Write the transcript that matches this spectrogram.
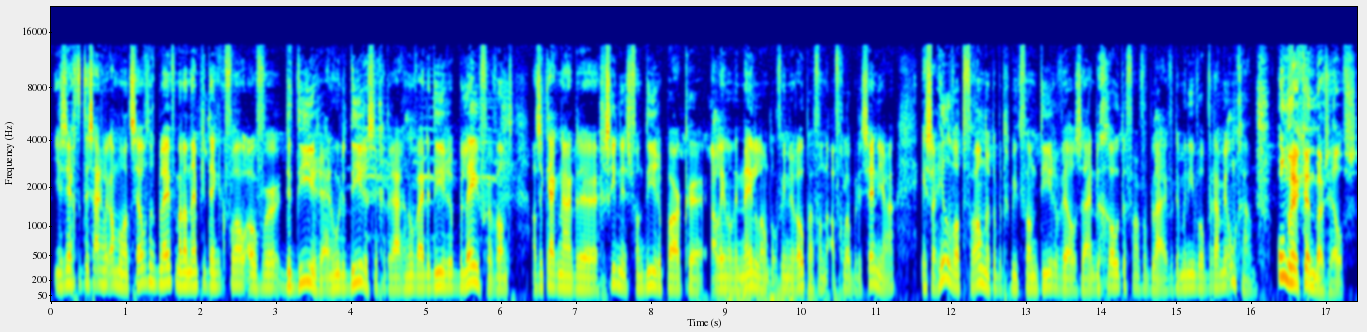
Je zegt het is eigenlijk allemaal hetzelfde gebleven, maar dan heb je denk ik vooral over de dieren en hoe de dieren zich gedragen en hoe wij de dieren beleven. Want als ik kijk naar de geschiedenis van dierenparken, alleen al in Nederland of in Europa van de afgelopen decennia, is er heel wat veranderd op het gebied van dierenwelzijn, de grootte van verblijven, de manier waarop we daarmee omgaan. Onherkenbaar zelfs.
